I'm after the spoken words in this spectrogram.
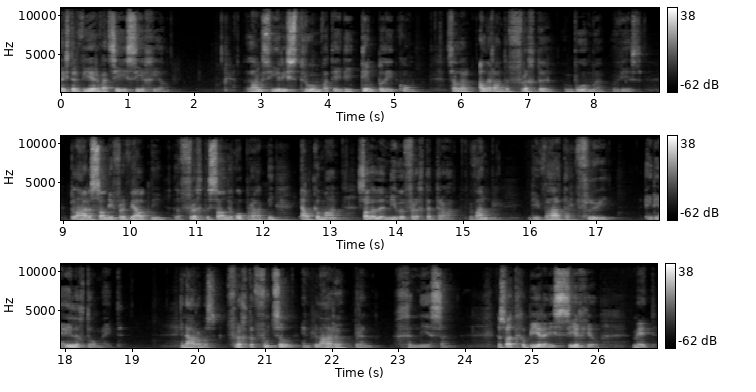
Luister weer wat sê Jesegiel langs hierdie stroom wat uit die tempel uit kom sal daar allerlei vrugte bome wees. Blare sal nie verwelk nie hulle vrugte sal nie opraak nie. Elke maand sal hulle nuwe vrugte dra want die water vloei uit die heiligdom uit. En daarom is vrugte voedsel en blare bring genesing. Dis wat gebeur in die segel met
